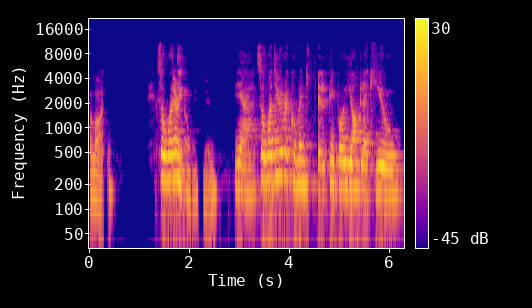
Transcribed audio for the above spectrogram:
a lot so what There's do, yeah. So, what do you recommend people young like you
